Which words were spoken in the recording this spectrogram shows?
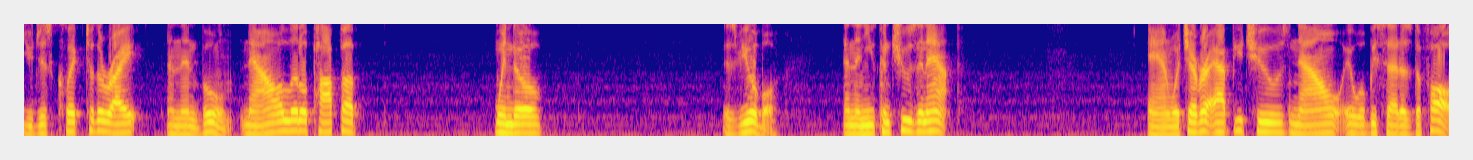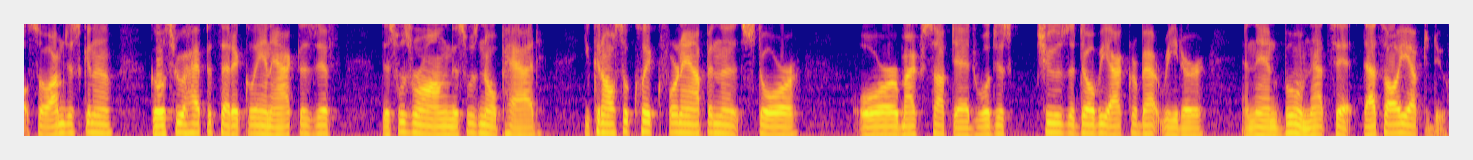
you just click to the right and then boom now a little pop-up window is viewable. And then you can choose an app. And whichever app you choose now it will be set as default. So I'm just gonna go through hypothetically and act as if this was wrong this was notepad you can also click for an app in the store or Microsoft Edge we'll just choose Adobe Acrobat Reader and then boom that's it that's all you have to do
